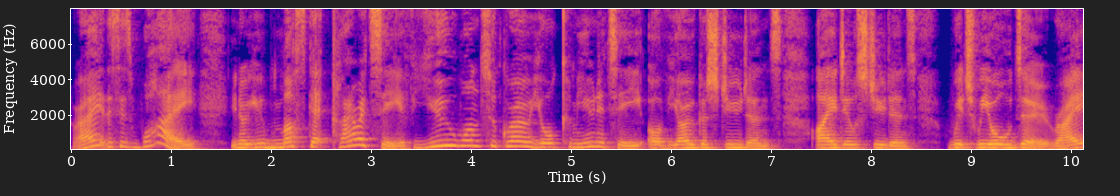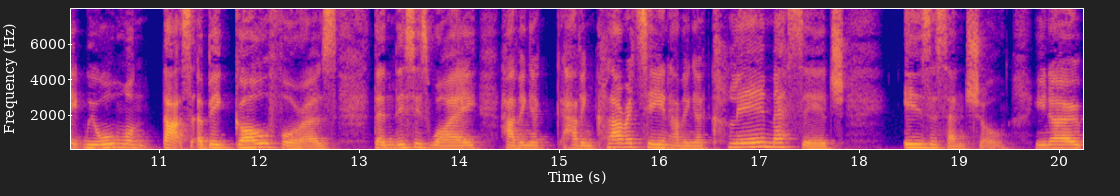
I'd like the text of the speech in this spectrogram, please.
right? This is why you know you must get clarity. If you want to grow your community of yoga students ideal students which we all do right? We all want that's a big goal for us then this is why having a having clarity and having a clear message is essential. You know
